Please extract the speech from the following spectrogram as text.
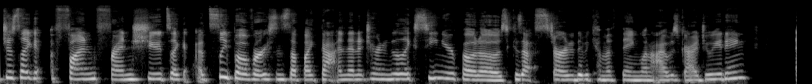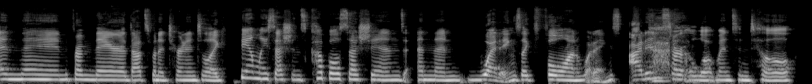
just like fun friend shoots like at sleepovers and stuff like that and then it turned into like senior photos because that started to become a thing when i was graduating and then from there, that's when it turned into like family sessions, couple sessions, and then weddings, like full on weddings. I didn't start elopements until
